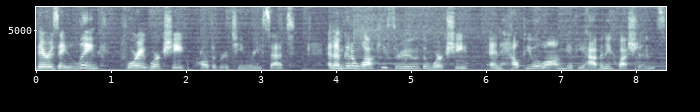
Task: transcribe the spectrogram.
there is a link for a worksheet called the Routine Reset. And I'm going to walk you through the worksheet and help you along if you have any questions.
